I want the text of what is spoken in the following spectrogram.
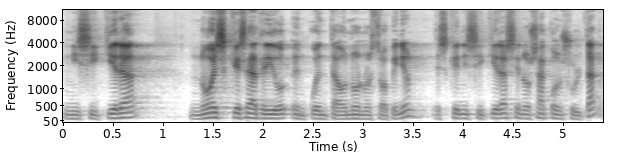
ni siquiera, no es que se haya tenido en cuenta o no nuestra opinión, es que ni siquiera se nos ha consultado.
